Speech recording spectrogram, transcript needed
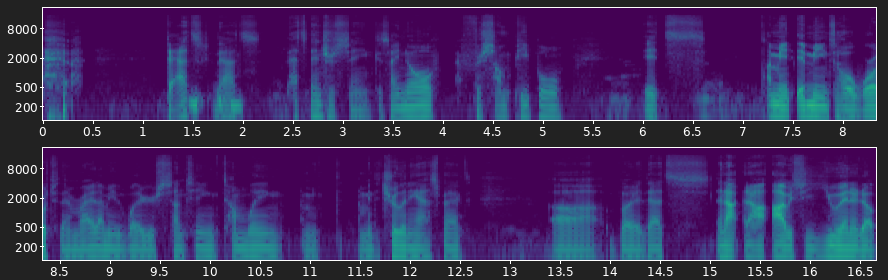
that's that's that's interesting because I know for some people it's I mean it means the whole world to them, right? I mean whether you're stunting, tumbling, I mean I mean the cheerleading aspect. Uh, but that's and, I, and I, obviously you ended up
